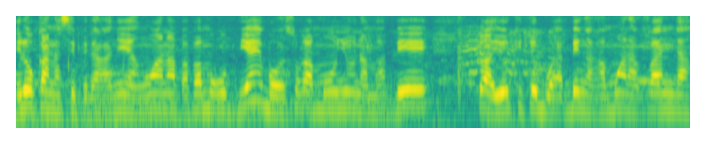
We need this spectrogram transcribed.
eloko kaka nasepelaka nde yango wana papa moko bien bon soki amoni yo na mabe to ayoki to boye abengaka mwana vanda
